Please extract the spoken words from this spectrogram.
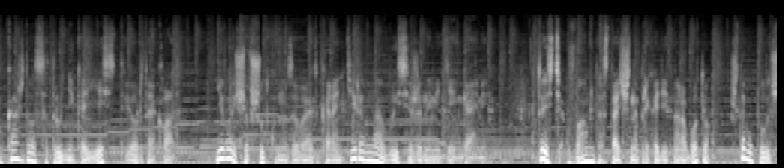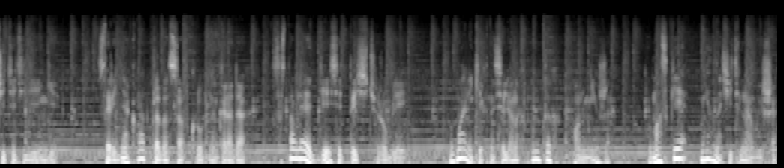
у каждого сотрудника есть твердый оклад. Его еще в шутку называют гарантированно высиженными деньгами. То есть вам достаточно приходить на работу, чтобы получить эти деньги. Средний оклад продавца в крупных городах составляет 10 тысяч рублей. В маленьких населенных пунктах он ниже. В Москве незначительно выше.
